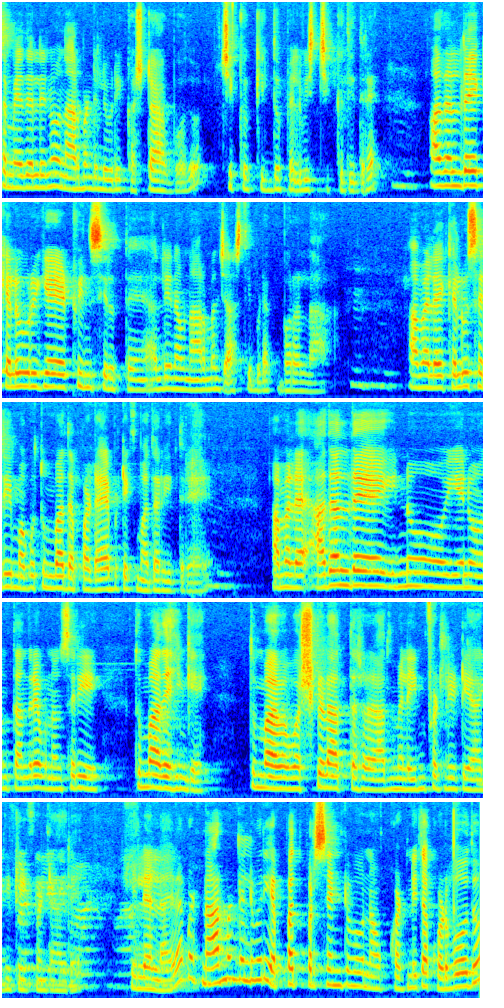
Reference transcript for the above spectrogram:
ಸಮಯದಲ್ಲಿನೂ ನಾರ್ಮಲ್ ಡೆಲಿವರಿ ಕಷ್ಟ ಆಗ್ಬೋದು. ಚಿಕ್ಕಕ್ಕಿದ್ದು ಪೆಲ್ವಿಸ್ ಚಿಕ್ಕದಿದ್ದರೆ ಅದಲ್ಲದೆ ಕೆಲವರಿಗೆ ಟ್ವಿನ್ಸ್ ಇರುತ್ತೆ. ಅಲ್ಲಿ ನಾವು ನಾರ್ಮಲ್ ಜಾಸ್ತಿ ಬಿಡೋಕ್ಕೆ ಬರಲ್ಲ. ಆಮೇಲೆ ಕೆಲವು ಸರಿ ಮಗು ತುಂಬ ದಪ್ಪ ಡಯಾಬಿಟಿಕ್ ಮದರ್ ಇದ್ದರೆ ಆಮೇಲೆ ಅದಲ್ಲದೆ ಇನ್ನೂ ಏನು ಅಂತಂದರೆ ಒಂದೊಂದು ಸರಿ ತುಂಬ ಅದೇ ಹೀಗೆ. ತುಂಬ ವರ್ಷಗಳಾದ ಆದಮೇಲೆ ಇನ್ಫರ್ಟಿಲಿಟಿ ಆಗಿ ಟ್ರೀಟ್ಮೆಂಟ್ ಆದರೆ. ಇಲ್ಲೆಲ್ಲ ಇಲ್ಲ ಬಟ್ ನಾರ್ಮಲ್ ಡೆಲಿವರಿ ಎಪ್ಪತ್ತು ಪರ್ಸೆಂಟು ನಾವು ಖಂಡಿತ ಕೊಡ್ಬೋದು.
